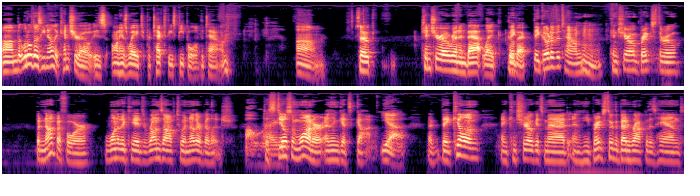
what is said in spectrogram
Um, but little does he know that Kenshiro is on his way to protect these people of the town. Um, so Kenshiro, Ren, and Bat like go they, back. They go to the town. Mhm. Kenshiro breaks through, but not before one of the kids runs off to another village Oh, right. to steal some water and then gets got. Yeah, they kill him, and Kenshiro gets mad, and he breaks through the bedrock with his hand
